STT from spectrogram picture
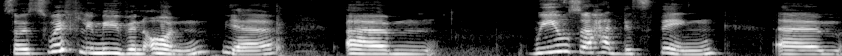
So swiftly moving on, yeah. Um, we also had this thing, um,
